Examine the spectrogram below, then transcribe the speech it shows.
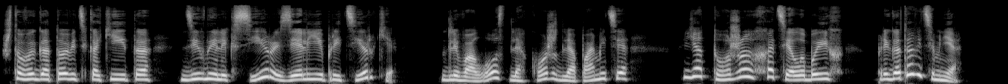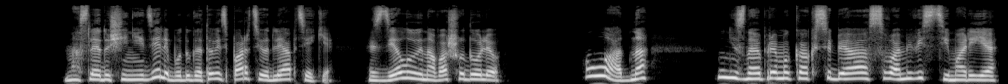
что вы готовите какие-то дивные эликсиры, зелья и притирки. Для волос, для кожи, для памяти. Я тоже хотела бы их. Приготовите мне?» «На следующей неделе буду готовить партию для аптеки. Сделаю и на вашу долю». «Ладно. Не знаю прямо, как себя с вами вести, Мария.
